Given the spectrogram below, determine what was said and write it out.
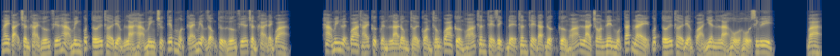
Ngay tại trần khải hướng phía hạ minh quất tới thời điểm là hạ minh trực tiếp một cái miệng rộng từ hướng phía trần khải đánh qua hạ minh luyện qua thái cực quyền là đồng thời còn thông qua cường hóa thân thể dịch để thân thể đạt được cường hóa là cho nên một tát này quất tới thời điểm quả nhiên là hổ hổ sinh uy. Ba.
